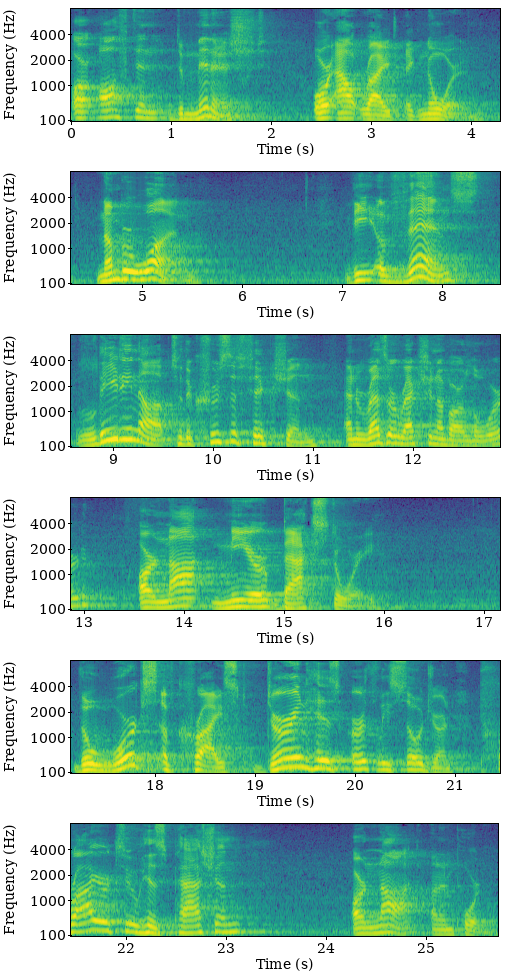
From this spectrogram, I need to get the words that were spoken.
are often diminished or outright ignored. Number one, the events leading up to the crucifixion and resurrection of our Lord are not mere backstory. The works of Christ during his earthly sojourn prior to his passion are not unimportant.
